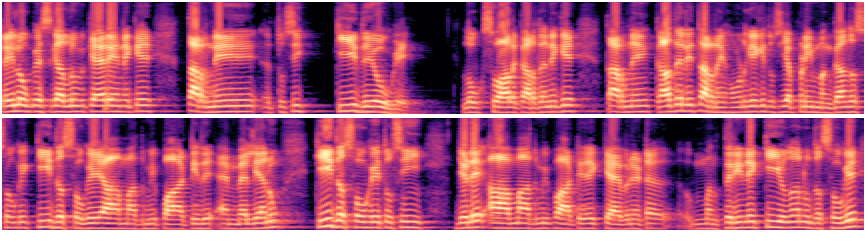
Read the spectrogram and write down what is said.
ਕਈ ਲੋਕ ਇਸ ਗੱਲ ਨੂੰ ਵੀ ਕਹਿ ਰਹੇ ਨੇ ਕਿ ਧਰਨੇ ਤੁਸੀਂ ਕੀ ਦਿਓਗੇ? ਲੋਕ ਸਵਾਲ ਕਰਦੇ ਨੇ ਕਿ ਧਰਨੇ ਕਾਹਦੇ ਲਈ ਧਰਨੇ ਹੋਣਗੇ? ਕਿ ਤੁਸੀਂ ਆਪਣੀ ਮੰਗਾਂ ਦੱਸੋਗੇ? ਕੀ ਦੱਸੋਗੇ ਆਮ ਆਦਮੀ ਪਾਰਟੀ ਦੇ ਐਮਐਲਏਆਂ ਨੂੰ? ਕੀ ਦੱਸੋਗੇ ਤੁਸੀਂ ਜਿਹੜੇ ਆਮ ਆਦਮੀ ਪਾਰਟੀ ਦੇ ਕੈਬਨਿਟ ਮੰਤਰੀ ਨੇ? ਕੀ ਉਹਨਾਂ ਨੂੰ ਦੱਸੋਗੇ?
